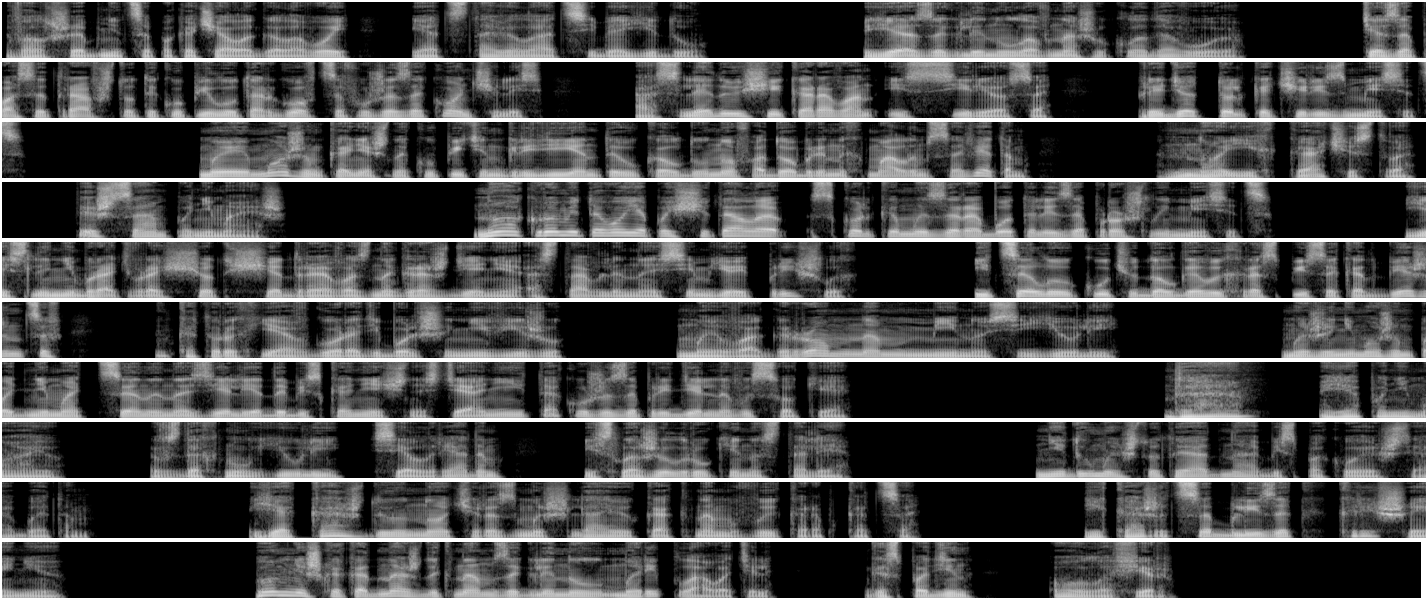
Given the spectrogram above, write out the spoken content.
Волшебница покачала головой и отставила от себя еду. Я заглянула в нашу кладовую. Те запасы трав, что ты купил у торговцев, уже закончились, а следующий караван из Сириоса придет только через месяц. Мы можем, конечно, купить ингредиенты у колдунов, одобренных Малым Советом, но их качество, ты ж сам понимаешь. Ну а кроме того, я посчитала, сколько мы заработали за прошлый месяц. Если не брать в расчет щедрое вознаграждение, оставленное семьей пришлых, и целую кучу долговых расписок от беженцев, которых я в городе больше не вижу, мы в огромном минусе, Юлий. Мы же не можем поднимать цены на зелья до бесконечности, они и так уже запредельно высокие. «Да, я понимаю», — вздохнул Юлий, сел рядом и сложил руки на столе. «Не думай, что ты одна беспокоишься об этом. Я каждую ночь размышляю, как нам выкарабкаться и, кажется, близок к решению. Помнишь, как однажды к нам заглянул мореплаватель, господин Олафер?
